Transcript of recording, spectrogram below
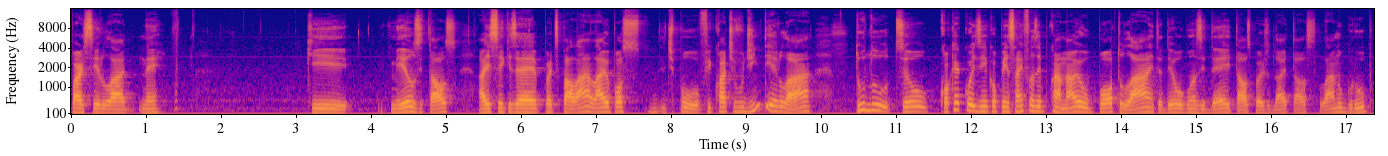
parceiros lá, né? Que meus e tal. Aí se você quiser participar lá, lá eu posso, tipo, fico ativo o dia inteiro lá. Tudo, se eu, qualquer coisinha que eu pensar em fazer pro canal, eu boto lá, entendeu? Algumas ideias e tal, para ajudar e tal, lá no grupo.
